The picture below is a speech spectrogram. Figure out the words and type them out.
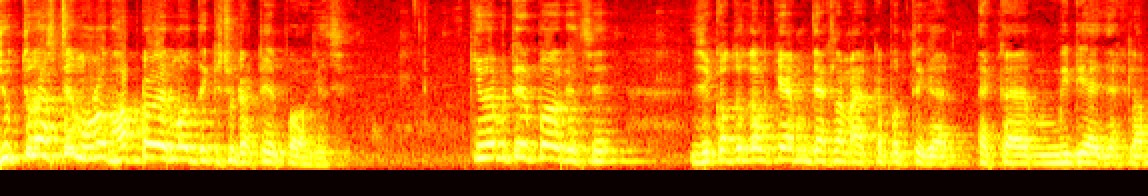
যুক্তরাষ্ট্রের মনোভাবটাও এর মধ্যে কিছুটা টের পাওয়া গেছে। কীভাবে টের পাওয়া গেছে? যে গতকালকে আমি দেখলাম একটা পত্রিকায় একটা মিডিয়ায় দেখলাম,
